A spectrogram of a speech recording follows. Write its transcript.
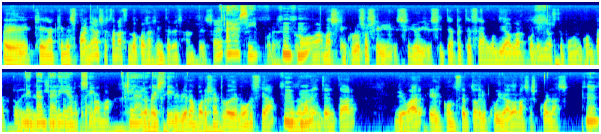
eh, que aquí en España se están haciendo cosas interesantes. ¿eh? Ah, sí. Por ejemplo, además incluso si, si, si te apetece algún día hablar con ellos, te pongo en contacto y me encantaría. El programa. Claro Pero me escribieron, por ejemplo, de Murcia, donde van a intentar llevar el concepto del cuidado a las escuelas. ¿eh?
